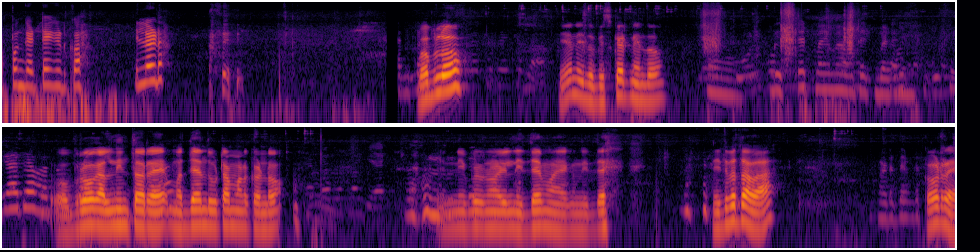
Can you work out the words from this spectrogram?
ಅಪ್ಪನ ಗಟ್ಟಿಯಾಗಿ ಹಿಡ್ಕೊ. ಇಲ್ಲೋಡು ಬಬ್ಲು ಏನಿದು ಬಿಸ್ಕೆಟ್ ನಿಂದು? ಒಬ್ರು ಹೋಗಿ ಅಲ್ಲಿ ನಿಂತವ್ರೆ ಮಧ್ಯಾಹ್ನದ ಊಟ ಮಾಡ್ಕೊಂಡು. ಇನ್ನಿಬ್ರು ನೋಡಿ ಇಲ್ಲಿ ನಿದ್ದೆ ಮಾ ನಿದ್ದೆ? ನಿದ್ದೆ ಬತ್ತಾವ ಕೊಡ್ರೆ.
